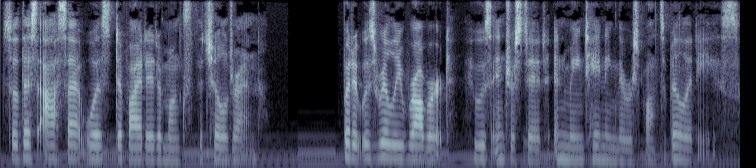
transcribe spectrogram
so this asset was divided amongst the children. But it was really Robert who was interested in maintaining the responsibilities.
